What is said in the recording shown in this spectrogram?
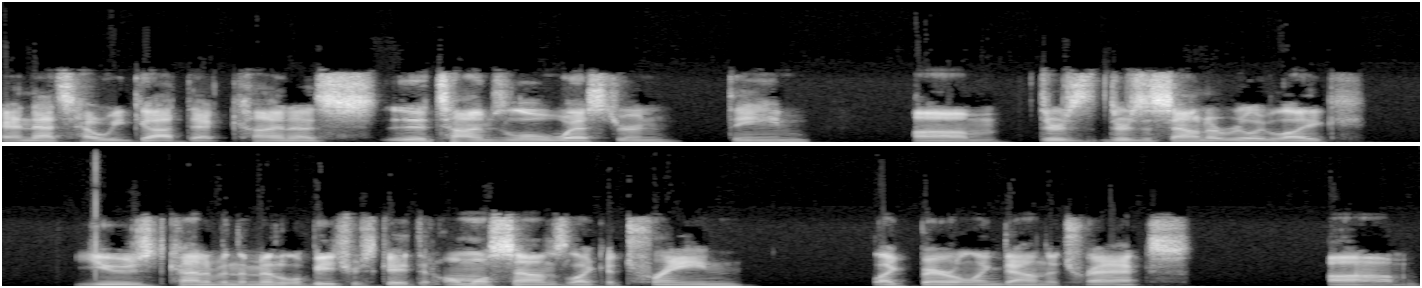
And that's how we got that kind of at times a little Western theme. Um, there's there's a sound I really like used kind of in the middle of Beecher's Gate that almost sounds like a train, like barreling down the tracks. Um,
